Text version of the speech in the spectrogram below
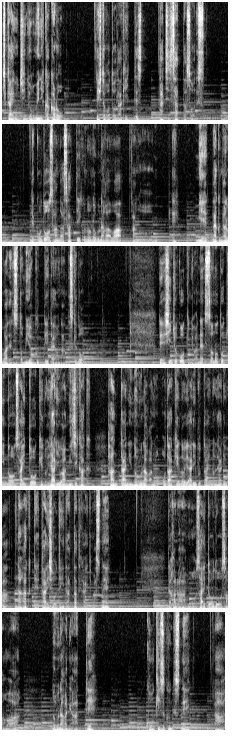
近いうちにお目にかかろうって一言だけ言って立ち去ったそうです。で小道さんが去っていくの信長はあのえ見えなくなるまでずっと見送っていたようなんですけどで新潮後期にはねその時の斎藤家の槍は短く反対に信長の織田家の槍部隊の槍は長くて対照的だったって書いてますね。だからもう斎藤道さんは信長に会ってこう気づくんですね。あ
